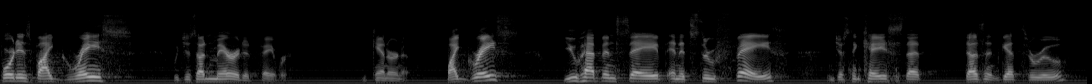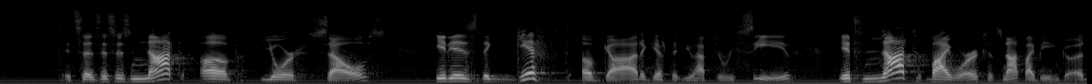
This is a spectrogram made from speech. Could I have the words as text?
For it is by grace, which is unmerited favor. You can't earn it. By grace, you have been saved, and it's through faith. And just in case that doesn't get through. It says, This is not of yourselves, it is the gift of God, a gift that you have to receive. It's not by works, it's not by being good,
